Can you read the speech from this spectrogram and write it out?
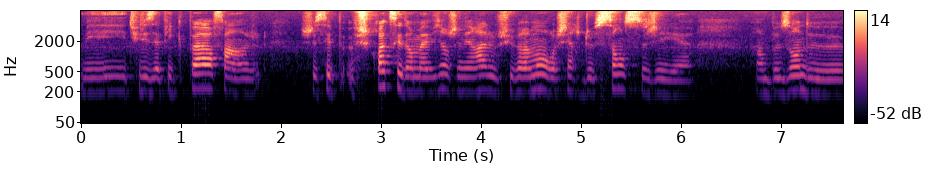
mais tu les appliques pas. Enfin, je, sais, je crois que c'est dans ma vie en général où je suis vraiment en recherche de sens. J'ai un besoin de,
